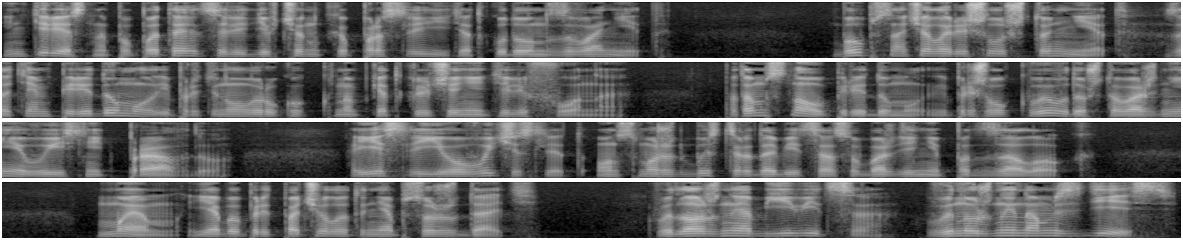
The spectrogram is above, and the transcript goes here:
Интересно, попытается ли девчонка проследить, откуда он звонит? Боб сначала решил, что нет, затем передумал и протянул руку к кнопке отключения телефона. Потом снова передумал и пришел к выводу, что важнее выяснить правду. А если его вычислят, он сможет быстро добиться освобождения под залог. «Мэм, я бы предпочел это не обсуждать. Вы должны объявиться. Вы нужны нам здесь».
